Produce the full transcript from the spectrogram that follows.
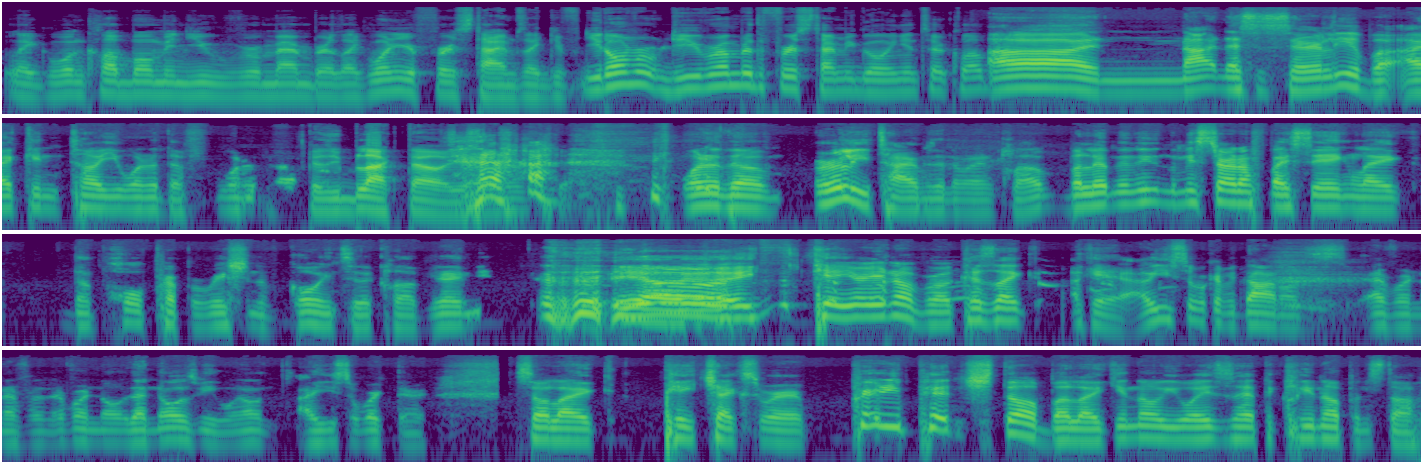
like one club moment you remember? Like one of your first times. Like, if you don't, do you remember the first time you going into a club? Uh, not necessarily, but I can tell you one of the one of Because you blacked out. You know? one of the early times in the club. But let me let me start off by saying like the whole preparation of going to the club. You know what I mean? Yeah, okay, you already know, bro. Because like, okay, I used to work at McDonald's. Everyone, everyone, everyone know that knows me. When I used to work there, so like paychecks were pretty pinched still, but like you know, you always had to clean up and stuff.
